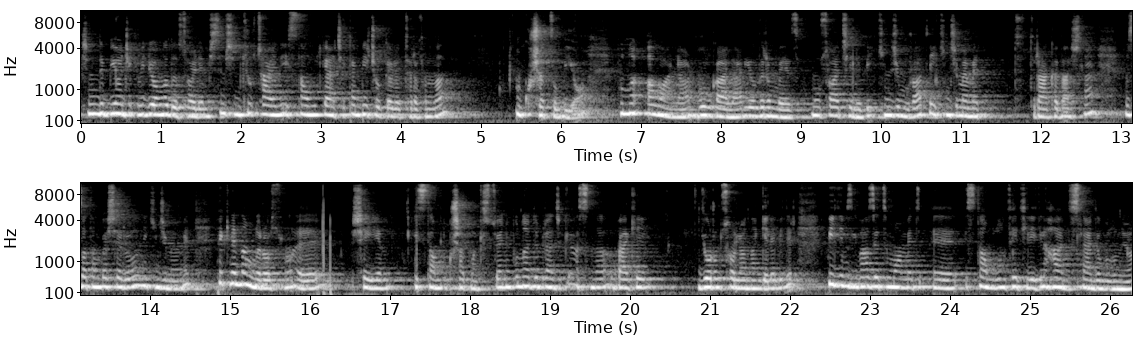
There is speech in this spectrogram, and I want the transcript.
Şimdi bir önceki videomda da söylemiştim. Şimdi Türk tarihinde İstanbul gerçekten birçok devlet tarafından kuşatılıyor. Bunlar Avarlar, Bulgarlar, Yıldırım Beyazıt, Musa Çelebi, 2. Murat ve 2. Mehmet'tir arkadaşlar. Zaten başarılı olan 2. Mehmet. Peki neden bunlar olsun e, şeyi İstanbul'u kuşatmak istiyor? Yani bunlar da birazcık aslında belki yorum sorularından gelebilir. Bildiğimiz gibi Hz. Muhammed e, İstanbul'un fethiyle ilgili hadislerde bulunuyor.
